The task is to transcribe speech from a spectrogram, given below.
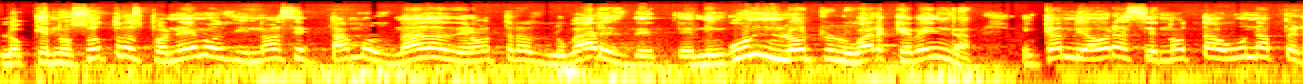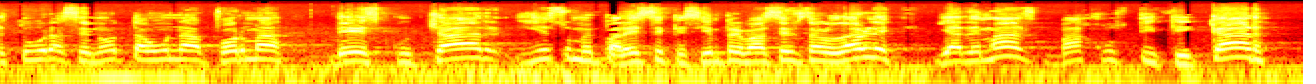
lo que nosotros ponemos y no aceptamos nada de otros lugares, de, de ningún otro lugar que venga. En cambio ahora se nota una apertura, se nota una forma de escuchar y eso me parece que siempre va a ser saludable y además va a justificar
